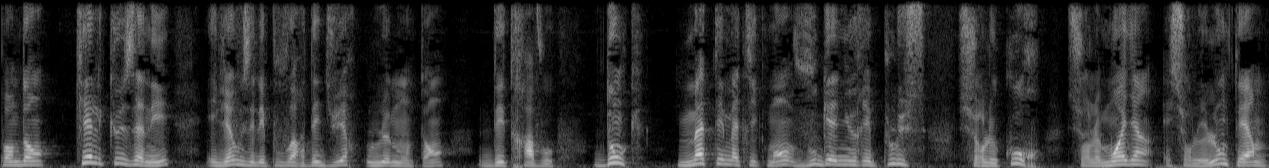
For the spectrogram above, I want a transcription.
pendant quelques années, et bien vous allez pouvoir déduire le montant des travaux. Donc, mathématiquement, vous gagnerez plus sur le court, sur le moyen et sur le long terme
